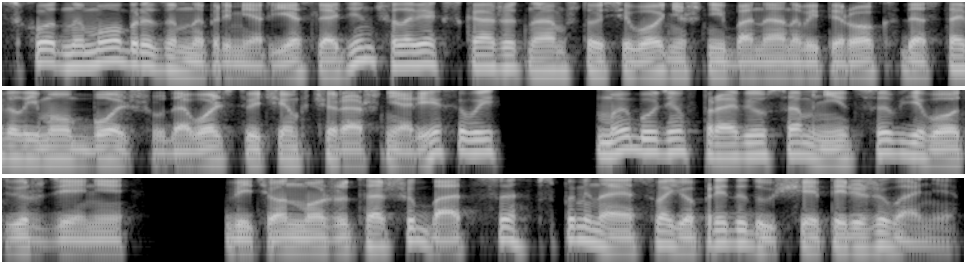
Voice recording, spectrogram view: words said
Сходным образом, например, если один человек скажет нам, что сегодняшний банановый пирог доставил ему больше удовольствия, чем вчерашний ореховый, мы будем вправе усомниться в его утверждении, ведь он может ошибаться, вспоминая свое предыдущее переживание.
